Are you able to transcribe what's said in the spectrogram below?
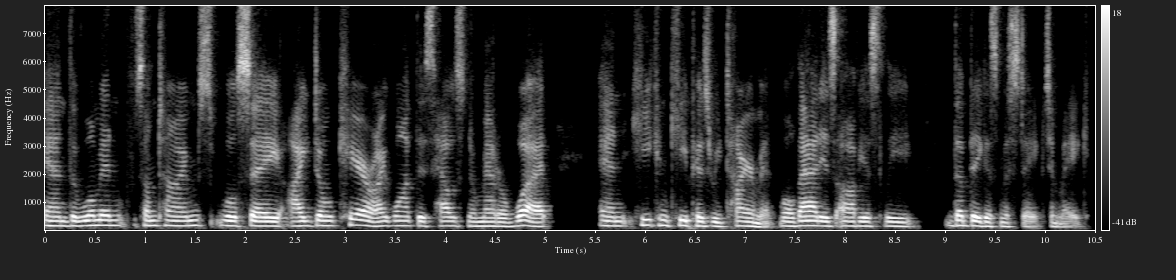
And the woman sometimes will say, I don't care. I want this house no matter what. And he can keep his retirement. Well, that is obviously the biggest mistake to make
